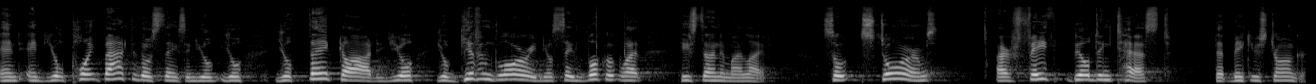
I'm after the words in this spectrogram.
and, and you'll point back to those things, and you'll, you'll, you'll thank God, and you'll, you'll give him glory, and you'll say, Look at what he's done in my life. So, storms are faith building tests that make you stronger.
